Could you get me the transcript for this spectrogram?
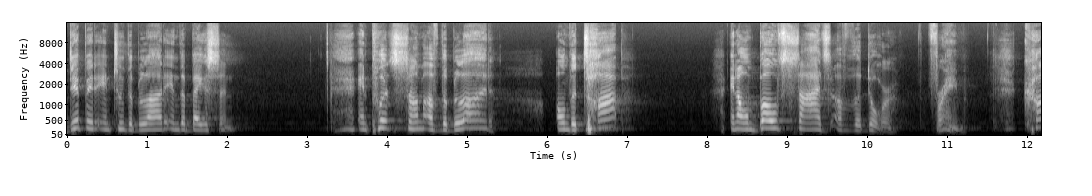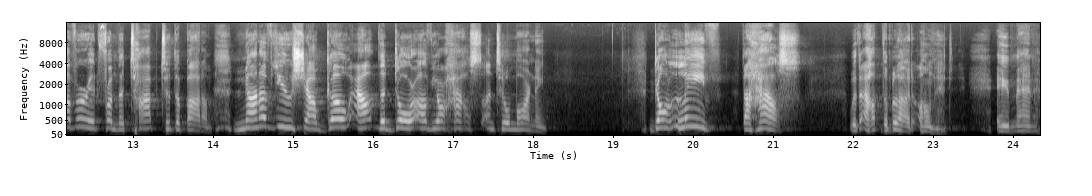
Dip it into the blood in the basin and put some of the blood on the top and on both sides of the door frame. Cover it from the top to the bottom. None of you shall go out the door of your house until morning. Don't leave the house without the blood on it. Amen.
